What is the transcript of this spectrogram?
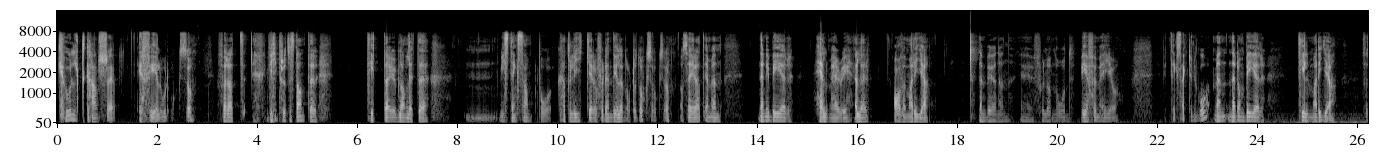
kult kanske är fel ord också för att vi protestanter tittar ju ibland lite mm, misstänksamt på katoliker och för den delen ortodoxa också och säger att ja, men, när ni ber Hail Mary eller Ave Maria, den bönen eh, full av nåd, be för mig och inte exakt hur det går, men när de ber till Maria så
